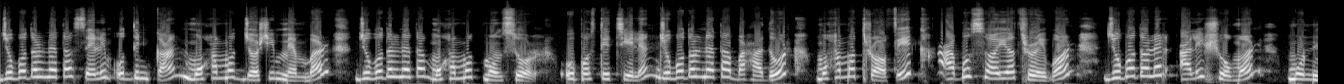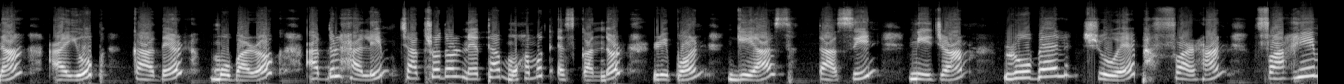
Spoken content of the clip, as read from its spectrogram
যুবদল নেতা সেলিম উদ্দিন খান, মোহাম্মদ জসিম মেম্বার, যুবদল নেতা মোহাম্মদ মনসুর। উপস্থিত ছিলেন যুবদল নেতা বাহাদুর, মোহাম্মদ রফিক, আবু সৈয়দ রেবন, যুবদলের আলী সুমন, মুন্না, আইয়ুব, কাদের, মোবারক, আব্দুল হালিম, ছাত্রদল নেতা মোহাম্মদ এসকান্দর, রিপন, গিয়াস তাসিন নিজাম, রুবেল, শুয়েব, ফারহান, ফাহিম,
